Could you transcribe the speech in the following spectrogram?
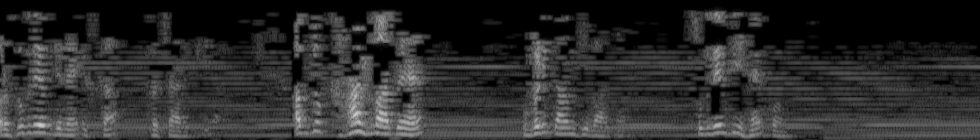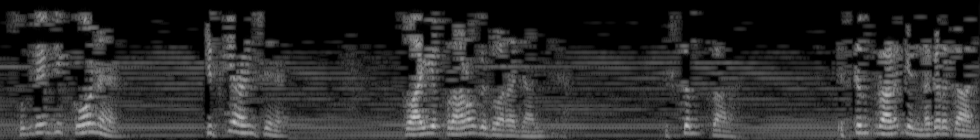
और सुखदेव जी ने इसका प्रचार किया। अब जो खास बातें हैं, वो बड़ी काम की बात है। सुखदेव जी है कौन? सुखदेव जी कौन है? किसके अंश है? तो आइए पुराणों के द्वारा जानते हैं। स्कंद पुराण। स्कंद पुराण के नगर कांड।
